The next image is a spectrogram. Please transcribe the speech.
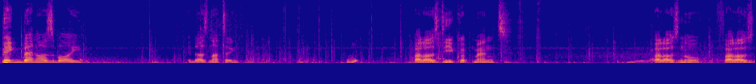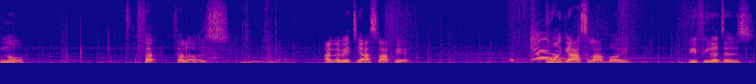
Big Bennos, boy. It does nothing. Fellas, the equipment. Fellas, no. Fellas, no. Fe fellas. Alright, wait, yeah, slap here. Come on, gas slap, boy. Do you feel it is?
